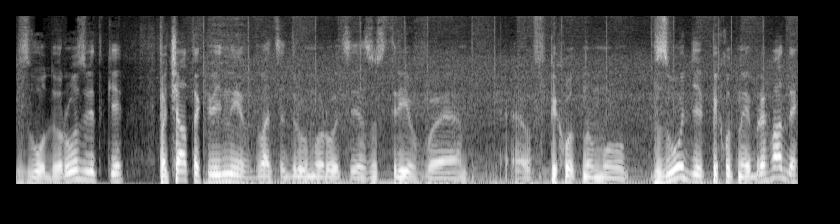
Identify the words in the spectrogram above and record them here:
взводу розвідки. Початок війни в 22-му році я зустрів е, в піхотному взводі піхотної бригади.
